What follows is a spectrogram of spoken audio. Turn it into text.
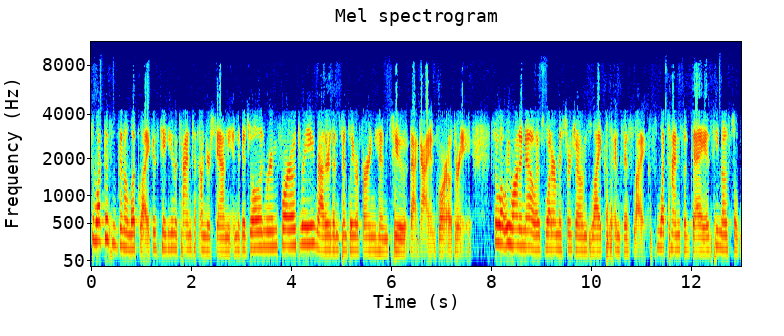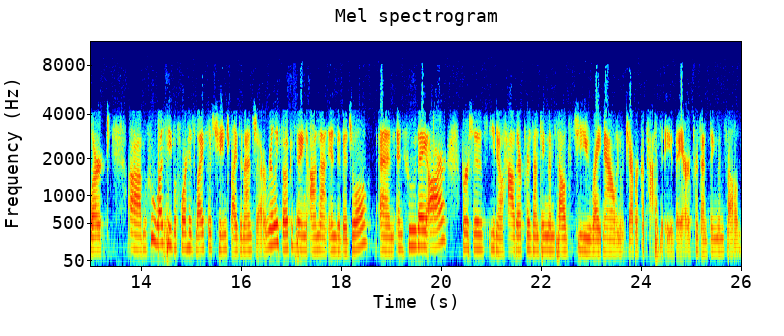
So what this is going to look like is taking the time to understand the individual in room 403 rather than simply referring him to that guy in 403. So what we want to know is what are Mr. Jones' likes and dislikes? What times of day is he most alert? Um, who was he before his life was changed by dementia? Really focusing on that individual and, and who they are versus, you know, how they're presenting themselves to you right now in whichever capacity they are presenting themselves.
